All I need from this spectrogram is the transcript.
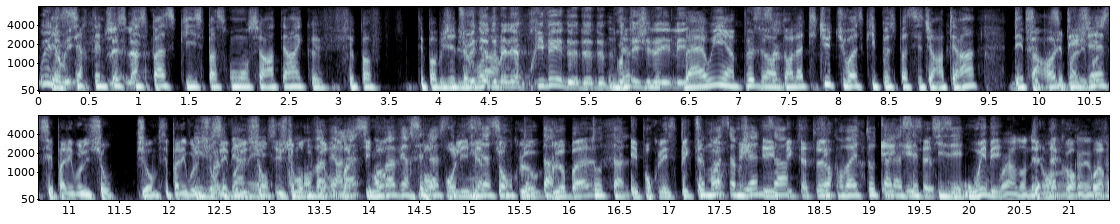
Oui, Il y a certaines là- choses là, qui se passent, qui se passeront sur un terrain et que fait pas. T'es pas obligé de tu le veux dire voir. de manière privée de, de, de protéger les, les... Bah oui, un peu C'est dans, ça. dans l'attitude, tu vois ce qui peut se passer sur un terrain, des C'est- paroles, c'est pas des gestes. C'est pas l'évolution. Jérôme, c'est pas l'évolution. L'évolution, c'est justement on de la- maximum on va pour, la pour l'immersion globale totale. et pour que les C'est spectateurs moi, ça me et gêne les ça. Spectateurs qu'on va être total et- et aseptisé. Oui, mais Ouais, on en est loin, d'accord, hein, on,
